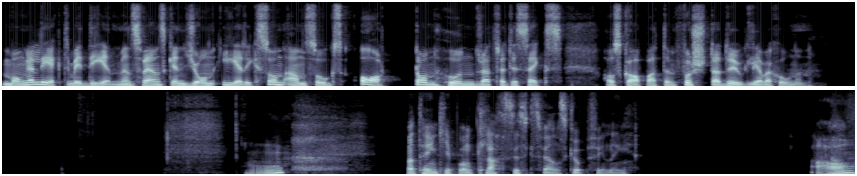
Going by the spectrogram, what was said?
Många lekte med idén, men svensken John Eriksson ansågs 1836 ha skapat den första dugliga versionen. Mm. Man tänker ju på en klassisk svensk uppfinning. Ja. Men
